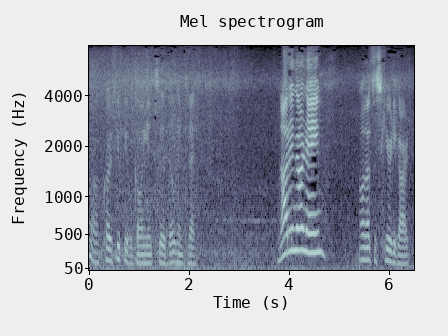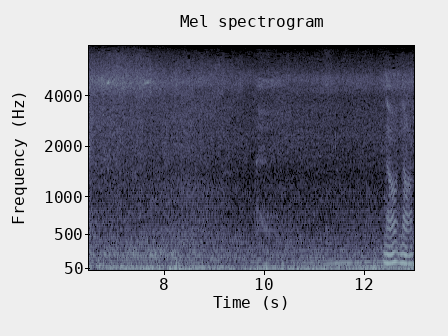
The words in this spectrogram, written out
Oh, quite a few people going into the building today. Not in our name. Oh, that's a security guard. No, not.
